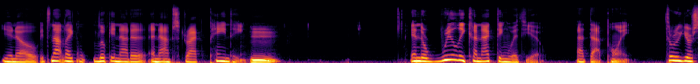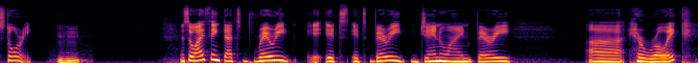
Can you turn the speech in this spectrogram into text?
you know it's not like looking at a, an abstract painting Mm. and they're really connecting with you at that point through your story hmm And so I think that's very it's it's very genuine, very uh, heroic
